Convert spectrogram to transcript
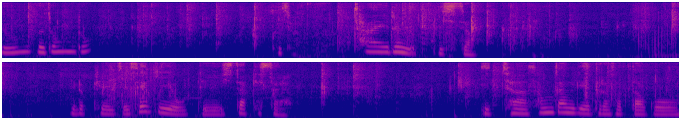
요, 요 정도? 그죠? 차이를 느끼시죠? 이렇게 이제 색이 오기 시작했어요. 2차 성장기에 들어섰다고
